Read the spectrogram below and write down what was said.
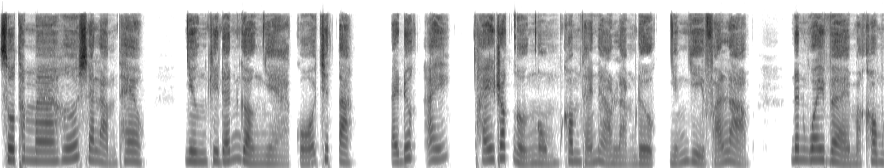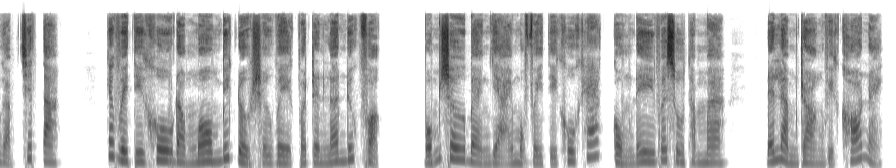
Sotama hứa sẽ làm theo, nhưng khi đến gần nhà của Chitta, đại đức ấy thấy rất ngượng ngùng không thể nào làm được những gì phải làm, nên quay về mà không gặp Chitta. Các vị tỳ khu đồng môn biết được sự việc và trình lên Đức Phật. Bổn sư bèn dạy một vị tỳ khu khác cùng đi với Sutama để làm tròn việc khó này.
